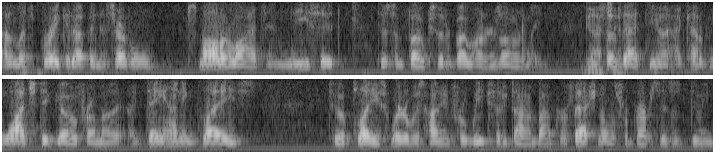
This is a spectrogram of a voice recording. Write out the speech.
uh, let's break it up into several smaller lots and lease it to some folks that are bow hunters only. Gotcha. So that you know, I kind of watched it go from a, a day hunting place to a place where it was hunted for weeks at a time by professionals for purposes of doing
